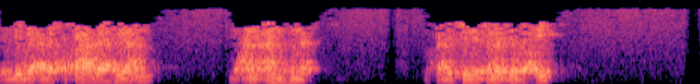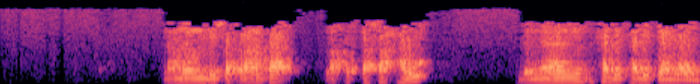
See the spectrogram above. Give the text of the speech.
Dan juga ada kepada yang mu'an'an huna. Maka di sini sanadnya dhaif. Namun bisa terangkat lafaz tasahharu dengan hadis-hadis yang lain.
